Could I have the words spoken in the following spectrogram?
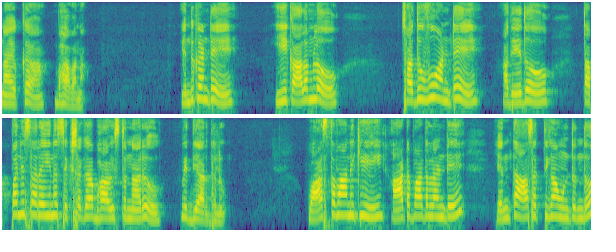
నా యొక్క భావన. ఎందుకంటే ఈ కాలంలో చదువు అంటే అదేదో తప్పనిసరైన శిక్షగా భావిస్తున్నారు విద్యార్థులు. వాస్తవానికి ఆటపాటలంటే ఎంత ఆసక్తిగా ఉంటుందో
